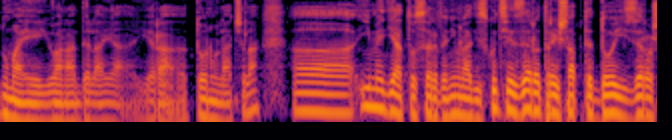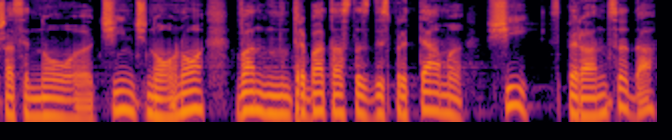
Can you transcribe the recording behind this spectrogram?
Nu mai e Ioana de la ea, era tonul acela. Uh, imediat o să revenim la discuție. 0372069599. V-am întrebat astăzi despre teamă și speranță, da?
